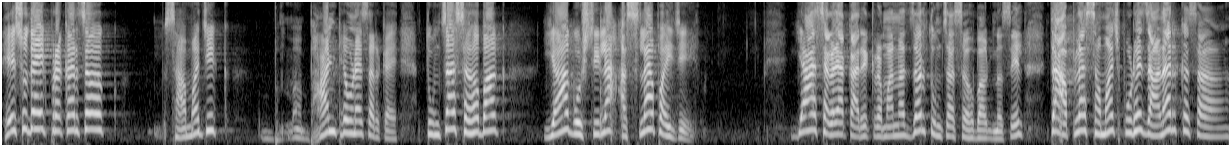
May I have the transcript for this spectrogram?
हे सुद्धा एक प्रकारचं सामाजिक भ- भान ठेवण्यासारखं आहे. तुमचा सहभाग या गोष्टीला असला पाहिजे. या सगळ्या कार्यक्रमांना जर तुमचा सहभाग नसेल तर आपला समाज पुढे जाणार कसा?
